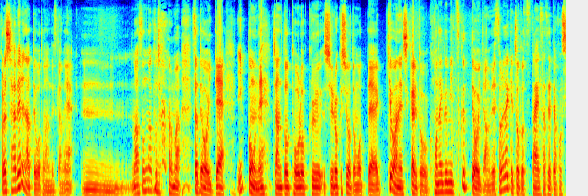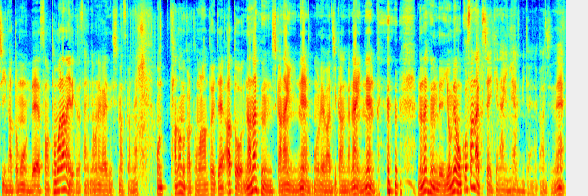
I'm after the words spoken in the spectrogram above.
これ喋るなってことなんですかね。うーん。まあそんなことはまあ、さておいて、1本ね、ちゃんと登録、収録しようと思って、今日はね、しっかりと骨組み作っておいたので、それだけちょっと伝えさせてほしいなと思うんで、その止まらないでくださいね。お願いしますからね。ほん、頼むから止まらんといて。あと7分しかないんねん。俺は時間がないねん。7分で嫁を起こさなくちゃいけない。ね、みたいな感じでね。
